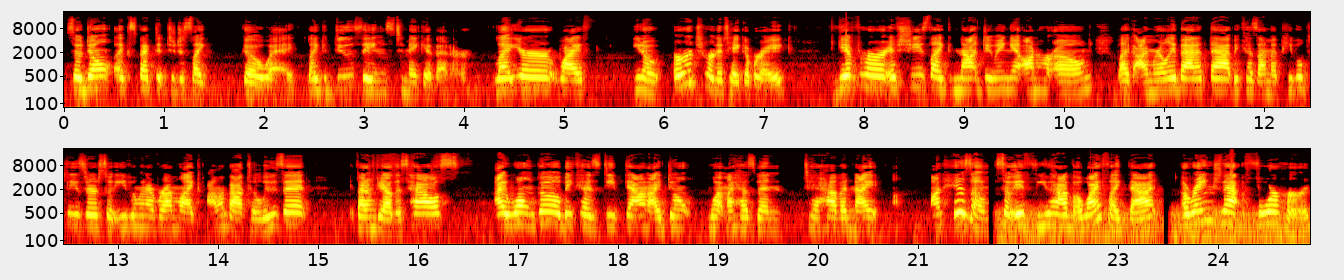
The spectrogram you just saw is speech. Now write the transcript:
So don't expect it to just like go away. Like do things to make it better. Let your wife, you know, urge her to take a break. Give her if she's like not doing it on her own, like I'm really bad at that because I'm a people pleaser, so even whenever I'm like I'm about to lose it, if I don't get out of this house, I won't go because deep down I don't want my husband to have a night on his own. So if you have a wife like that, arrange that for her.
